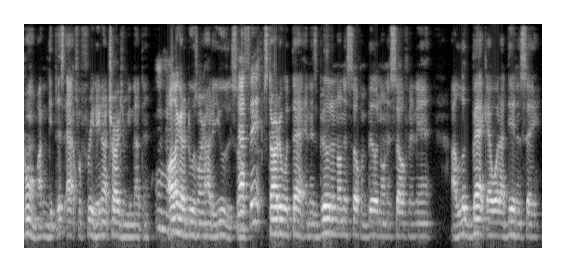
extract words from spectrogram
Boom, I can get this app for free. They're not charging me nothing. Mhm. All I gotta do is learn how to use it. So That's it. started with that, and it's building on itself and building on itself. And then I look back at what I did and say,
